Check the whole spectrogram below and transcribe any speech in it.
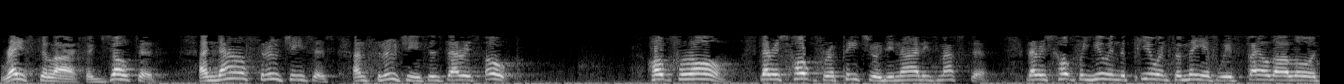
Raised to life, exalted. And now through Jesus, and through Jesus, there is hope. Hope for all. There is hope for a Peter who denied his master. There is hope for you in the pew and for me if we've failed our Lord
